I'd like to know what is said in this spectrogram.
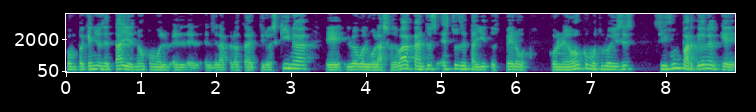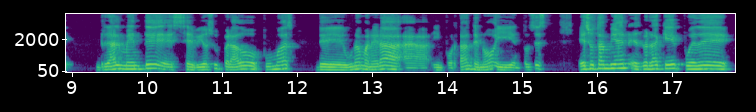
con pequeños detalles, ¿no? Como el, de la pelota de tiro de esquina, eh, luego el golazo de vaca, entonces estos detallitos, pero con León, como tú lo dices, sí fue un partido en el que realmente eh, se vio superado Pumas de una manera ah, importante, ¿no? Y entonces eso también es verdad que puede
